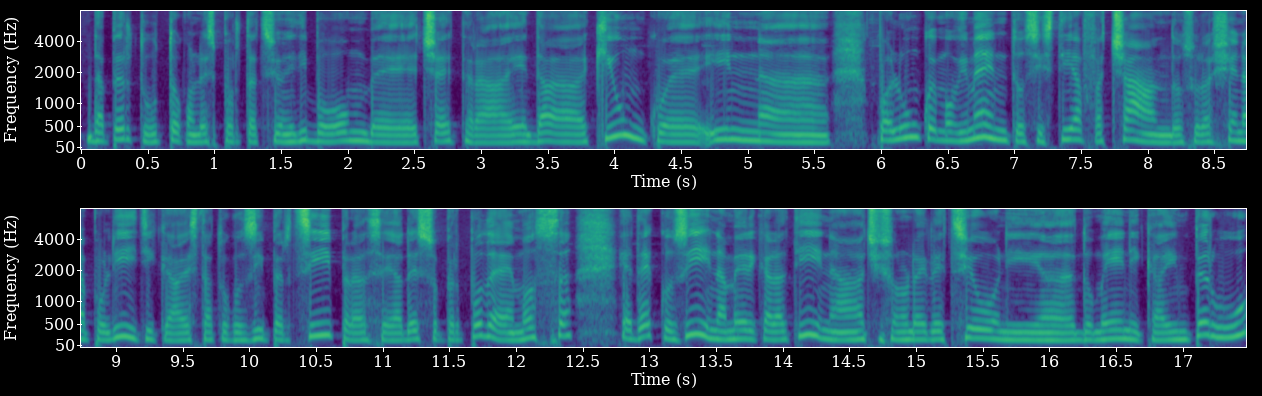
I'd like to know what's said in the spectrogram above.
dappertutto con le esportazioni di bombe, eccetera. E da chiunque in eh, qualunque movimento si stia affacciando sulla scena politica, è stato così per Tsipras e adesso per Podemos, ed è così in America Latina, ci sono le elezioni eh, domenica in Perù,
